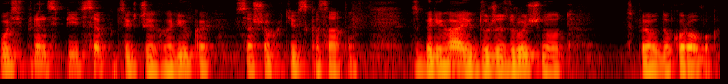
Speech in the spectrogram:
Ось, в принципі, і все по цих джиг-голівках, все, що хотів сказати. Зберігаю дуже зручно от, з приводу коробок.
